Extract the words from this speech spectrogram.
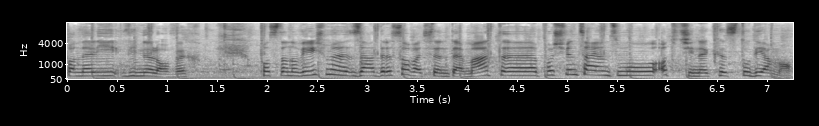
paneli winylowych postanowiliśmy zaadresować ten temat, e, poświęcając mu odcinek Studia Mo.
